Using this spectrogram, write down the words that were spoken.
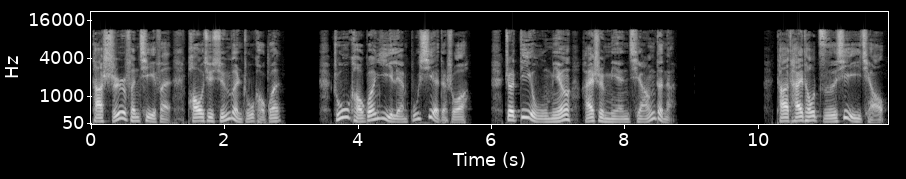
他十分气愤，跑去询问主考官。主考官一脸不屑地说：“这第五名还是勉强的呢。”他抬头仔细一瞧，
